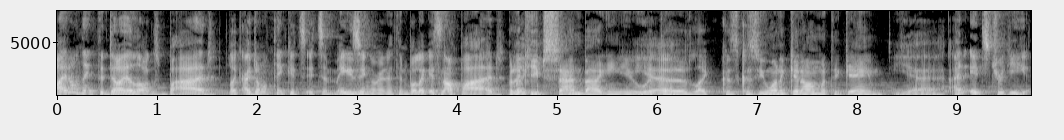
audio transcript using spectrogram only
I don't think the dialogue's bad. Like I don't think it's it's amazing or anything, but like it's not bad. But like, it keeps sandbagging you with Yeah. the like, because because you want to get on with the game. Yeah, and it's tricky.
